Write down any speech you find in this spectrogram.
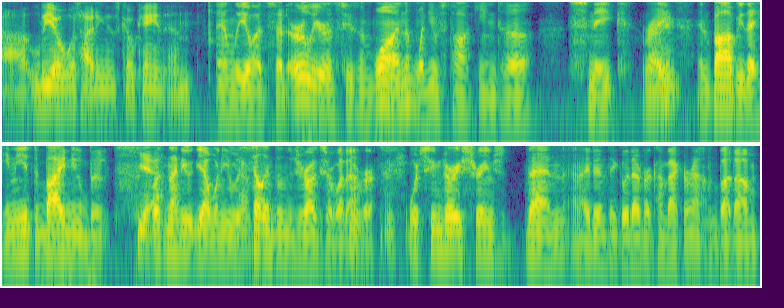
uh, Leo was hiding his cocaine in. And Leo had said earlier in season one when he was talking to Snake, right, Right. and Bobby that he needed to buy new boots. Yeah. wasn't that he, yeah when he was selling them the drugs or whatever, which seemed very strange then, and I didn't think it would ever come back around. But um,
